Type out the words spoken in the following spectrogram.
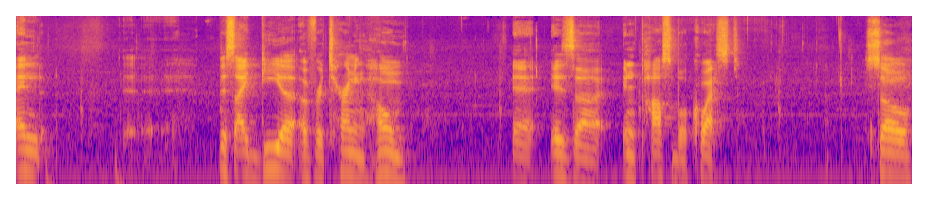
And this idea of returning home uh, is an impossible quest. So,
